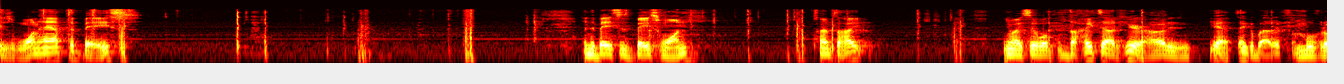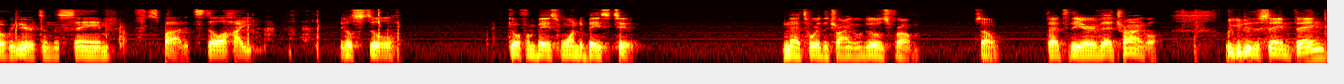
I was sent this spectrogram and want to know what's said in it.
is one half the base. And the base is base 1 times the height. You might say, well, the height's out here. How did, yeah, think about it. If I move it over here, it's in the same spot. It's still a height. It'll still go from base 1 to base 2. And that's where the triangle goes from. So that's the area of that triangle. We could do the same thing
